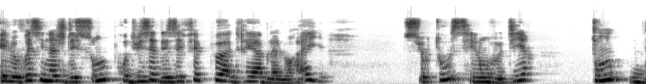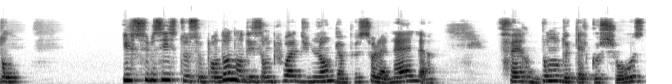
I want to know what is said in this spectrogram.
et le voisinage des sons produisait des effets peu agréables à l'oreille, surtout si l'on veut dire ton don. Il subsiste cependant dans des emplois d'une langue un peu solennelle, faire don de quelque chose,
